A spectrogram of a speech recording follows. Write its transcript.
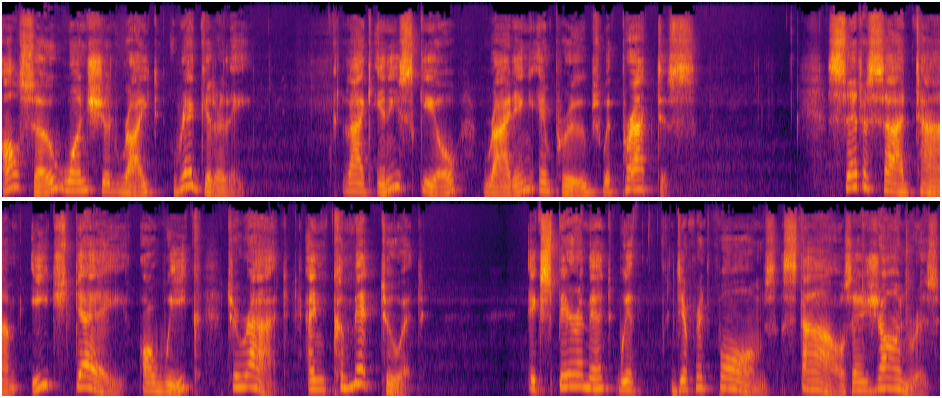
Also, one should write regularly. Like any skill, writing improves with practice. Set aside time each day or week to write and commit to it. Experiment with different forms, styles, and genres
